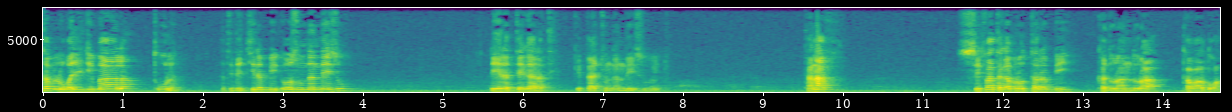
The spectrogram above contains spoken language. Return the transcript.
tabluga aljibaala xuula ati dachii rabbii dhoosuu hin dandeeysu dheerattee gaaratti qixxaachuu hin dandeeysu jechuudha tanaaf sifaata gabroota rabbii ka duraan duraa tawaadu'a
